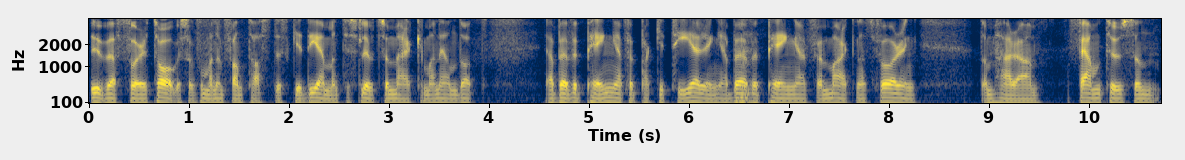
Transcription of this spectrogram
UF-företag och så får man en fantastisk idé. Men till slut så märker man ändå att jag behöver pengar för paketering, jag behöver mm. pengar för marknadsföring. De här 5000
